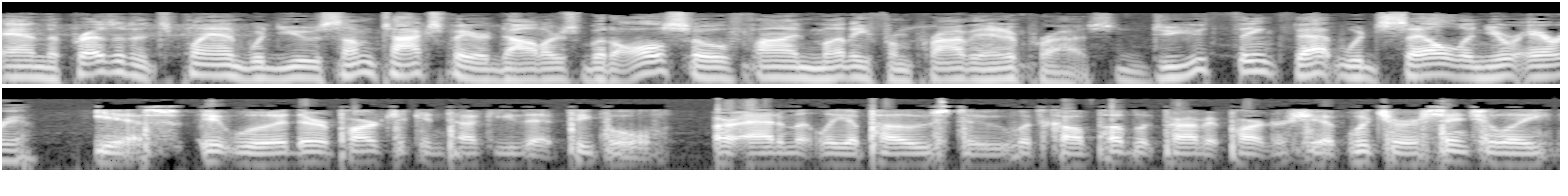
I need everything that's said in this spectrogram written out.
and the president's plan would use some taxpayer dollars, but also find money from private enterprise. Do you think that would sell in your area? Yes, it would. There are parts of Kentucky that people are adamantly opposed to what's called public-private partnership, which are essentially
